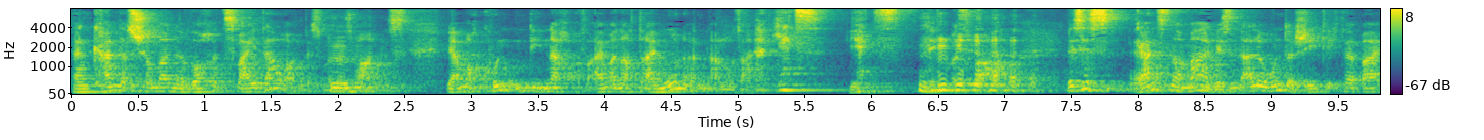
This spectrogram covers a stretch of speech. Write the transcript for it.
Dann kann das schon mal eine Woche, zwei dauern, bis man mhm. das machen ist. Wir haben auch Kunden, die nach, auf einmal nach drei Monaten an und sagen, jetzt, jetzt nehmen wir es. Das ist ganz normal, wir sind alle unterschiedlich dabei.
